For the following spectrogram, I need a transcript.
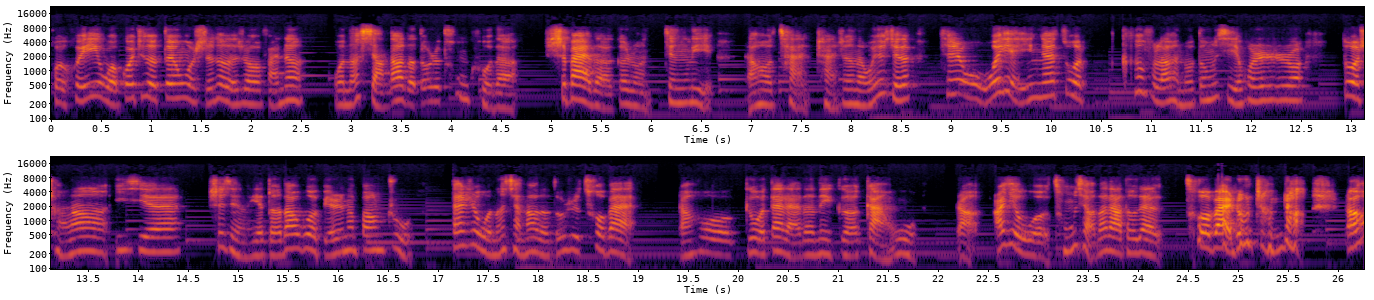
回回忆我过去的顿悟时刻的时候，反正。我能想到的都是痛苦的、失败的各种经历，然后产产生的。我就觉得，其实我我也应该做，克服了很多东西，或者是说做成了一些事情，也得到过别人的帮助。但是我能想到的都是挫败，然后给我带来的那个感悟。然而且我从小到大都在挫败中成长。然后，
